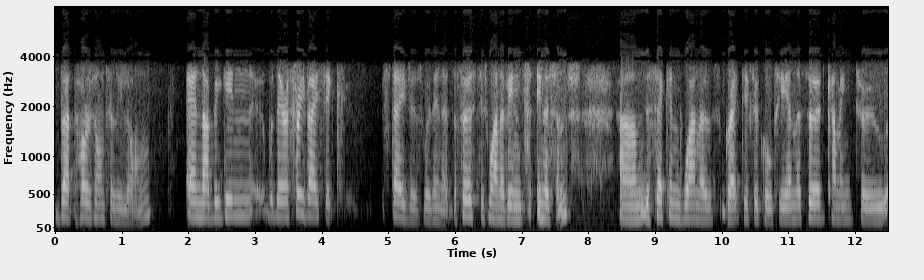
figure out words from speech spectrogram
but horizontally long. And I begin. There are three basic stages within it. The first is one of in, innocence. Um, the second one of great difficulty, and the third coming to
